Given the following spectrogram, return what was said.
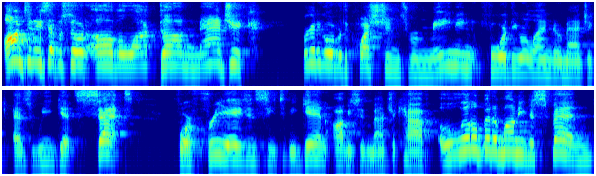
On today's episode of Locked On Magic, we're going to go over the questions remaining for the Orlando Magic as we get set for free agency to begin. Obviously, the Magic have a little bit of money to spend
